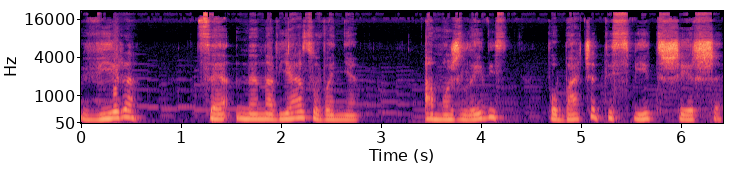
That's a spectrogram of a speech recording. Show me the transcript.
Віра це не нав'язування, а можливість побачити світ ширше.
